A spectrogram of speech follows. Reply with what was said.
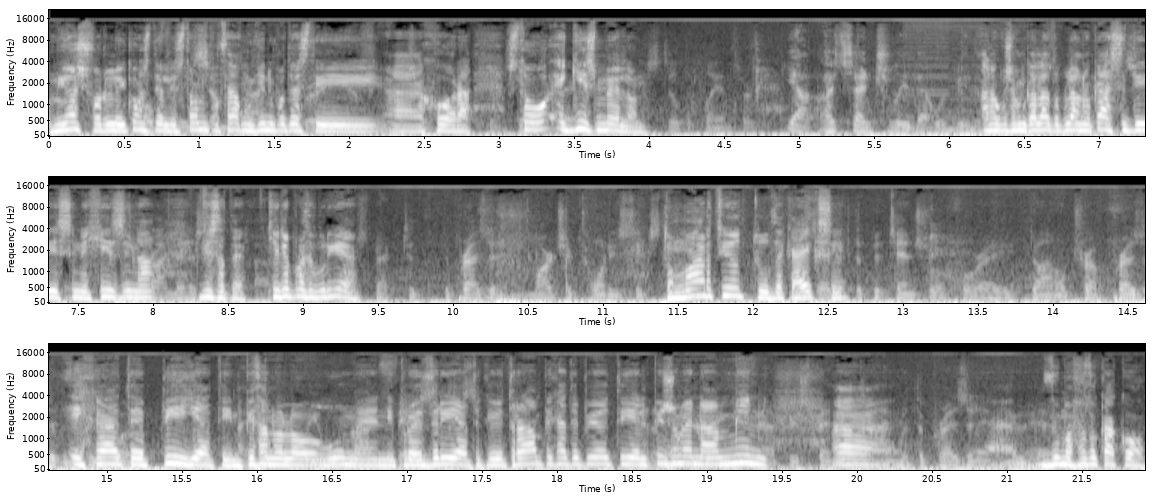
μειώσεις φορολογικών συντελεστών που θα έχουν γίνει ποτέ στη χώρα. Στο εγγύς μέλλον. Αν ακούσαμε καλά το πλάνο Κάσιτι συνεχίζει να βρίσκεται. Κύριε Πρωθυπουργέ, το Μάρτιο του 2016 είχατε πει για την πιθανολογούμενη προεδρία του κ. Τραμπ, είχατε πει ότι ελπίζουμε να μην δούμε αυτό το κακό.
